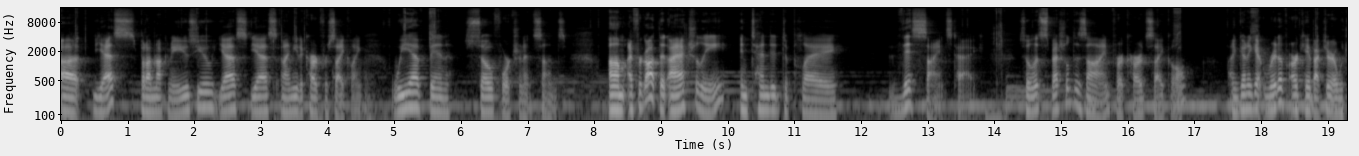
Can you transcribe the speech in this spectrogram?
Uh, yes, but I'm not going to use you. Yes, yes, and I need a card for cycling. We have been so fortunate, sons. Um, I forgot that I actually intended to play this science tag. So let's special design for a card cycle. I'm going to get rid of Archaebacteria, which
